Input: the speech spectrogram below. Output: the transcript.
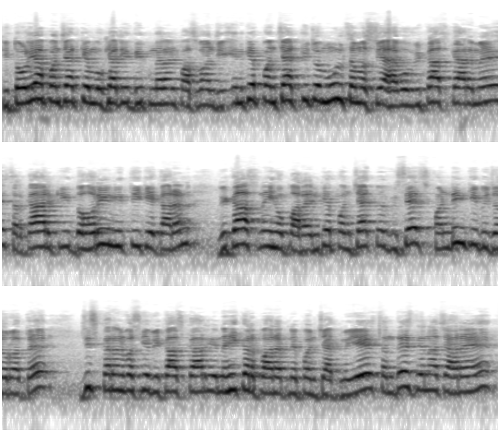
चितौड़िया पंचायत के मुखिया जी दीप नारायण पासवान जी, इनके पंचायत की जो मूल समस्या है, वो विकास कार्य में सरकार की दोहरी नीति के कारण विकास नहीं हो पा रहा है। इनके पंचायत में विशेष फंडिंग की भी ज़रूरत है, जिस कारण बस ये विकास कार्य नहीं कर पा रहे अपने पंचायत में। ये संदेश देना चाह रहे हैं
